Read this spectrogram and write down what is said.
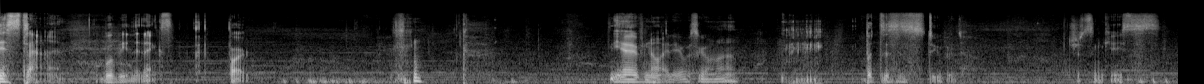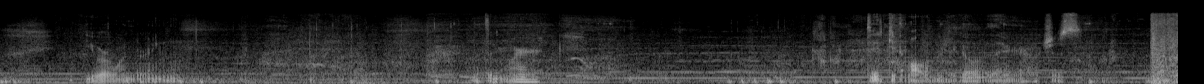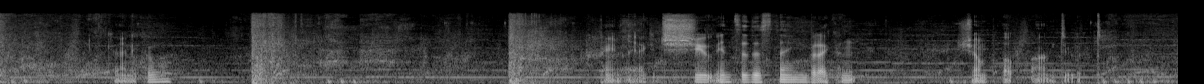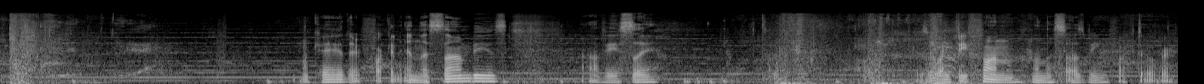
this time will be the next part. yeah, I have no idea what's going on. But this is stupid. Just in case you were wondering. That didn't work. Did get all of them to go over there, which is kind of cool. Apparently I could shoot into this thing, but I couldn't jump up onto it. Okay, they're fucking endless zombies, obviously. Because it wouldn't be fun unless I was being fucked over.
